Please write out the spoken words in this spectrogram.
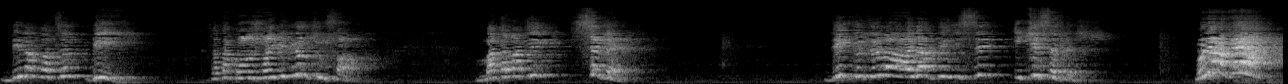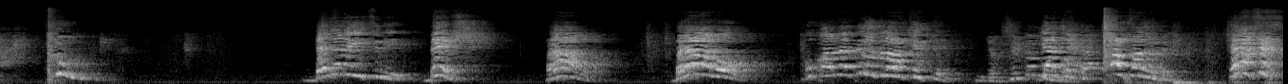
Bir anlatım bir. Zaten konuşmayı biliyor musun usta? Matematik sıfır. Din kültürü ve ahlak bilgisi iki sıfır. Bu ne ya? Puh! Beden eğitimi beş. Bravo. Bravo. Bu kadar bir ödül hak etti. Gerçekten mi? Gerçekten. Al sana ödül. Şerefsiz.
